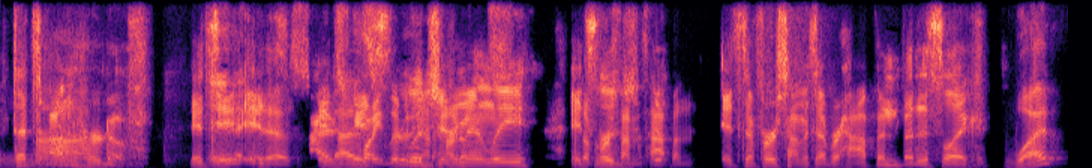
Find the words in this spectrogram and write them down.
That's Uh, unheard of. It's it- it's, it is. I've- It's it's quite literally unheard of. legitimately The it's first time it's happened. It's the first time it's ever happened, but it's like what?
